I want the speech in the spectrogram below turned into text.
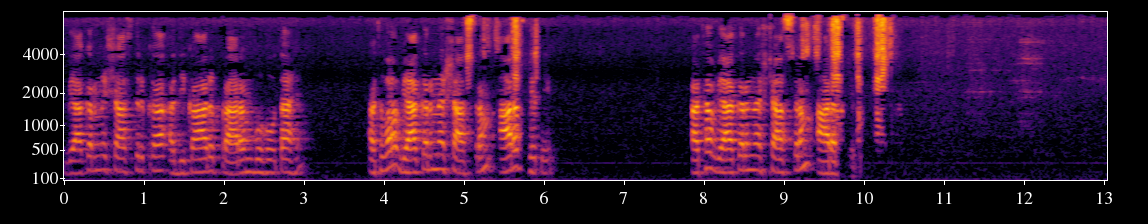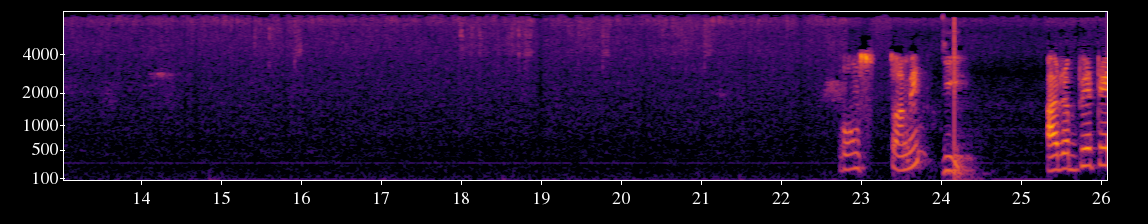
व्याकरण शास्त्र का अधिकार प्रारंभ होता है, अथवा व्याकरण शास्त्रम आरभ्यते। अथ व्याकरण शास्त्रम आरभ्यते। स्वामी। जी। आरभ्य थे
